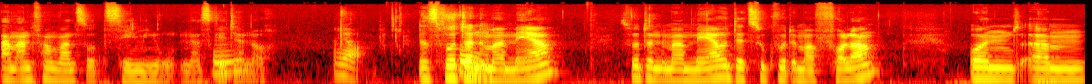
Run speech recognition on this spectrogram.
am Anfang waren es so 10 Minuten, das geht Mhm. ja noch. Ja. Das wurde dann immer mehr. Es wird dann immer mehr und der Zug wird immer voller. Und ähm,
